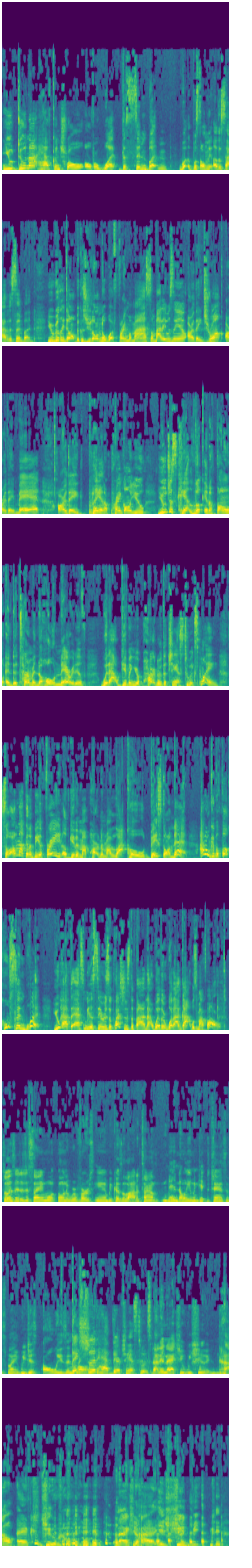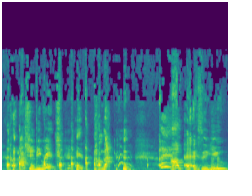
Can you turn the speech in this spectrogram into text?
you do not have control over what the send button what's on the other side of the send button. You really don't because you don't know what frame of mind somebody was in. Are they drunk? Are they mad? Are they playing a prank on you? You just can't look in a phone and determine the whole narrative without giving your partner the chance to explain. So i'm not going to be afraid of giving my partner my lock code based on that. I don't give a fuck who sent what. You have to ask me a series of questions to find out whether what i got was my fault. So is it the same on, on the reverse end? Because a lot of times men don't even get the chance to explain. We just always in the They wrong. Should have their chance to explain. I didn't ask you we should. I'll ask you. I ask you how it should be. I should be rich. I'm not. I'm asking you,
